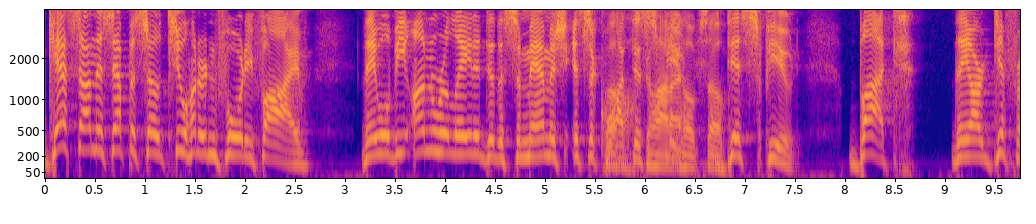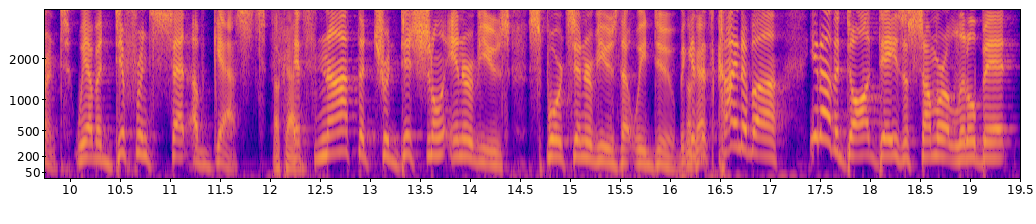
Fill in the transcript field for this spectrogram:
Guests on this episode 245. They will be unrelated to the Sammamish Issaquah Oh, God, dispute. I hope so. Dispute, but they are different. We have a different set of guests. Okay. It's not the traditional interviews, sports interviews that we do, because Okay. it's kind of a you know the dog days of summer a little bit,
